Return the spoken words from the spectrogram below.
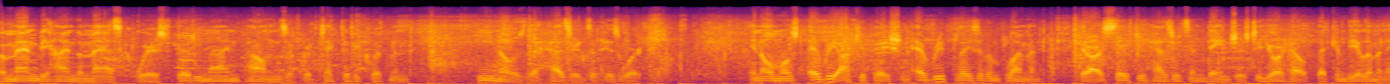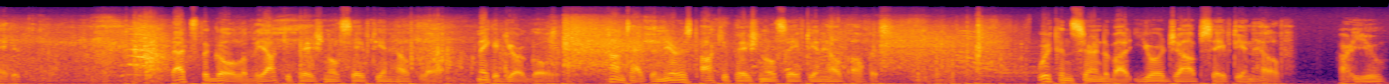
The man behind the mask wears 39 pounds of protective equipment. He knows the hazards of his work. In almost every occupation, every place of employment, there are safety hazards and dangers to your health that can be eliminated. That's the goal of the Occupational Safety and Health Law. Make it your goal. Contact the nearest Occupational Safety and Health office. We're concerned about your job safety and health. Are you?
